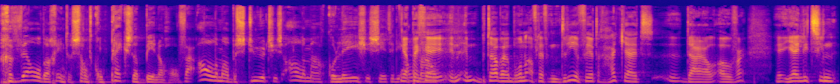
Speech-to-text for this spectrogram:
geweldig interessant complex, dat Binnenhof. Waar allemaal bestuurtjes, allemaal colleges zitten. Die Ja, allemaal... PG, in, in Betrouwbare Bronnen, aflevering 43, had jij het eh, daar al over. Jij liet zien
